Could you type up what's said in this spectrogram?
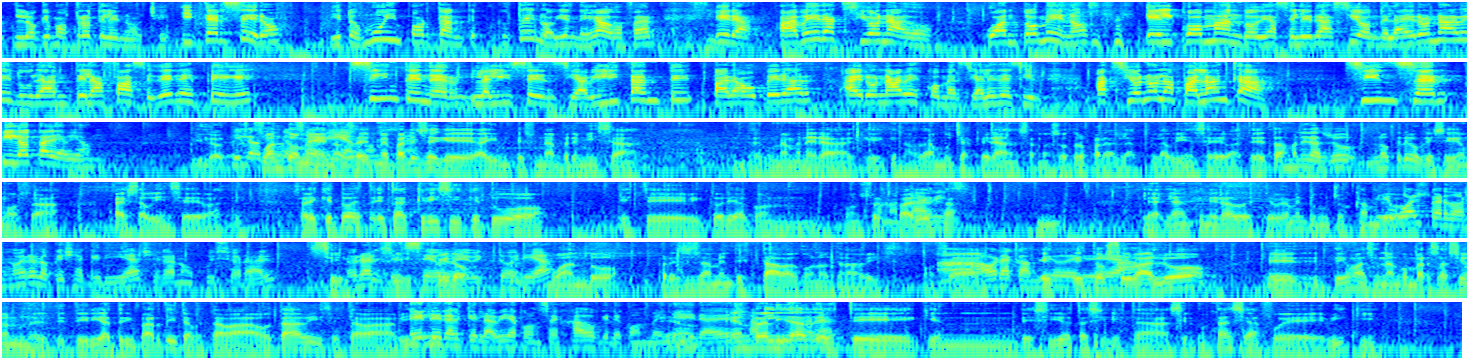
lo que mostró Telenoche. Y tercero, y esto es muy importante, porque ustedes lo habían negado, Fer, era haber accionado cuanto menos el comando de aceleración de la aeronave durante la fase de despegue sin tener la licencia habilitante para operar aeronaves comerciales. Es decir, accionó la palanca sin ser pilota de avión. Piloto. Cuanto menos. Eh, me parece que es una premisa de alguna manera que, nos da mucha esperanza nosotros para la, audiencia de debate. De todas maneras, yo no creo que lleguemos a, esa audiencia de debate. Sabés que toda esta crisis que tuvo este, Victoria con, su expareja. Le, han generado este, obviamente muchos cambios. Pero igual, perdón, ¿no era lo que ella quería, llegar a un juicio oral? Sí. ¿No era el deseo de Victoria? Cuando precisamente estaba con Otavis. O ah, ahora cambió de Esto se evaluó, eh, digamos, una conversación, te, diría tripartita, estaba Otavis, estaba Vicky. Él era el que le había aconsejado que le convenía a ella. En realidad, este, quien decidió esta, esta circunstancia fue Vicky.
